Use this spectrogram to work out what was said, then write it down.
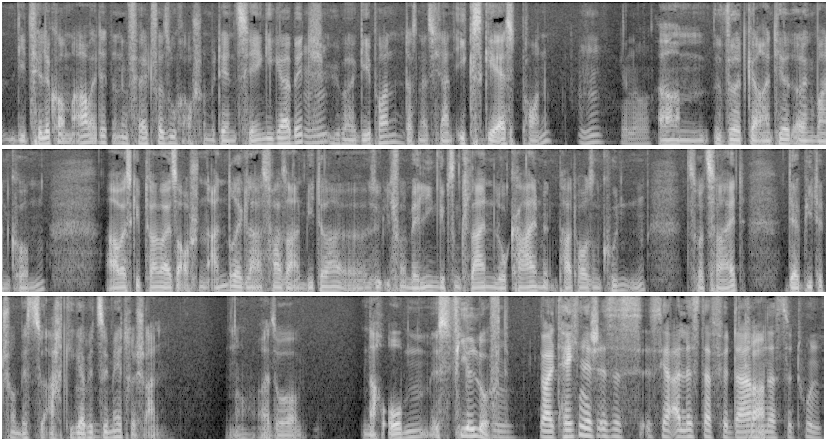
die Telekom arbeitet in einem Feldversuch auch schon mit den 10 Gigabit mhm. über GPON, das nennt sich dann XGS-PON. Mhm, genau. ähm, wird garantiert irgendwann kommen. Aber es gibt teilweise auch schon andere Glasfaseranbieter. Äh, südlich von Berlin gibt es einen kleinen Lokal mit ein paar tausend Kunden zurzeit. Der bietet schon bis zu 8 Gigabit mhm. symmetrisch an. Ne? Also nach oben ist viel Luft. Weil technisch ist es ist ja alles dafür da, Klar. um das zu tun.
